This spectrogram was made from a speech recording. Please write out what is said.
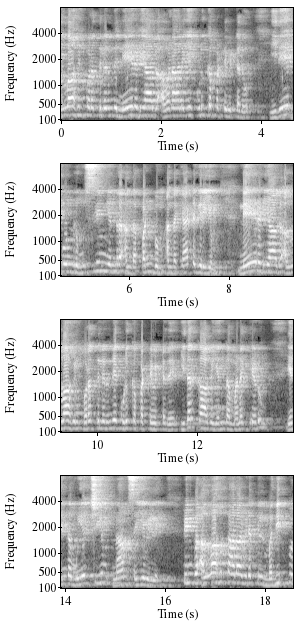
அல்லாஹின் புறத்திலிருந்து நேரடியாக அவனாலேயே கொடுக்கப்பட்டு விட்டதோ இதே போன்று முஸ்லிம் என்ற அந்த பண்பும் அந்த கேட்டகரியும் நேரடியாக அல்லாஹின் புறத்திலிருந்தே கொடுக்கப்பட்டு விட்டது. இதற்காக எந்த மனக்கேடும் எந்த முயற்சியும் நாம் செய்யவில்லை. பின்பு அல்லாஹு தாலாவிடத்தில் மதிப்பு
